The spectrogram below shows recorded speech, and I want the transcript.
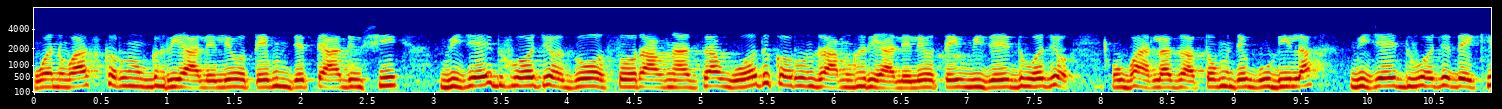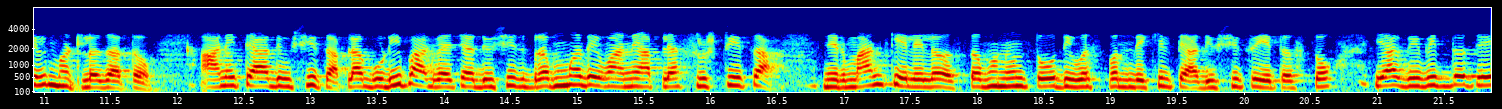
वनवास करून घरी आलेले होते. म्हणजे त्या दिवशी विजय ध्वज जो असतो रावणाचा वध करून राम घरी आलेले होते. विजय ध्वज उभारला जातो. म्हणजे गुढीला विजय ध्वज देखील म्हटलं जातं. आणि त्या दिवशीच आपल्या गुढीपाडव्याच्या दिवशीच ब्रह्मदेवाने आपल्या सृष्टीचा निर्माण केलेलं असतं. म्हणून तो दिवस पण देखील त्या दिवशीच येत असतो. या विविध जे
